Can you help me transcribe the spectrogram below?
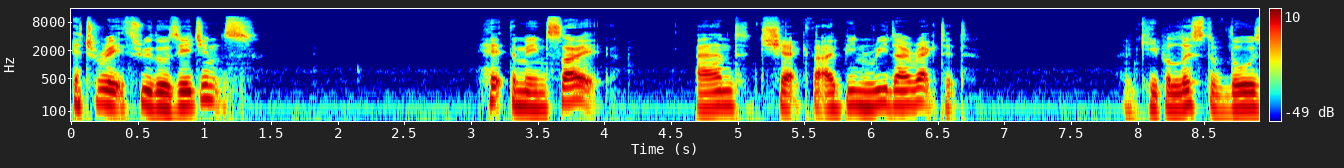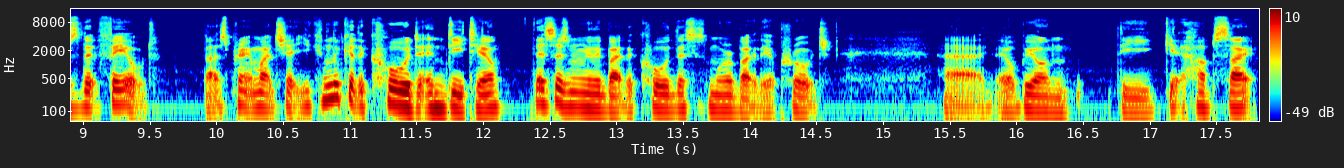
iterate through those agents, hit the main site, and check that I've been redirected. And keep a list of those that failed. That's pretty much it. You can look at the code in detail. This isn't really about the code, this is more about the approach. Uh, it'll be on the GitHub site.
